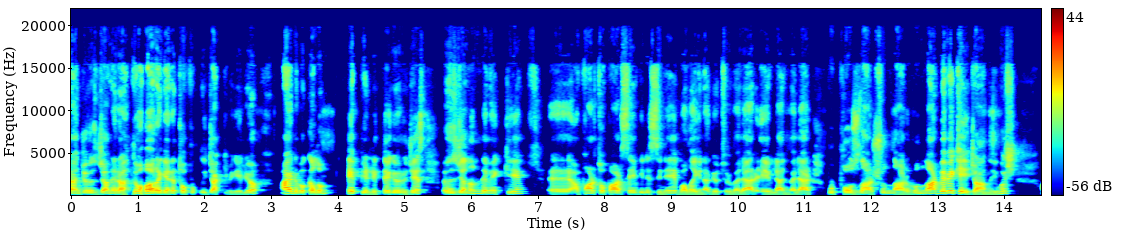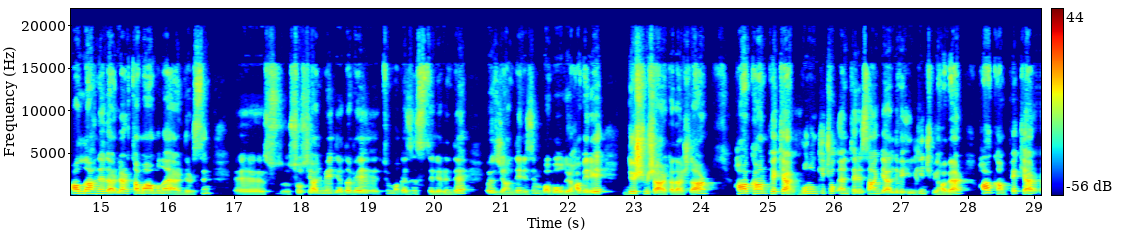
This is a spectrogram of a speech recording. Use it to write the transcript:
bence Özcan herhalde o ara gene topuklayacak gibi geliyor. Haydi bakalım hep birlikte göreceğiz. Özcan'ın demek ki e, apar topar sevgilisini balayına götürmeler, evlenmeler, bu pozlar, şunlar bunlar bebek heyecanıymış. Allah ne derler tamamına erdirsin. E, sosyal medyada ve tüm magazin sitelerinde Özcan Deniz'in baba oluyor haberi düşmüş arkadaşlar. Hakan Peker, bununki çok enteresan geldi ve ilginç bir haber. Hakan Peker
